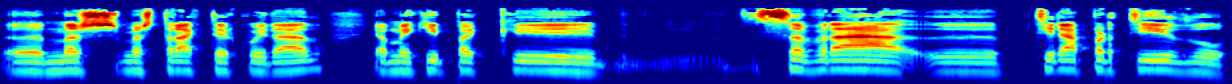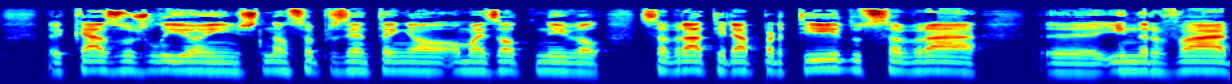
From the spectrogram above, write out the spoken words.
eh, mas, mas terá que ter cuidado. É uma equipa que saberá eh, tirar partido caso os Leões não se apresentem ao, ao mais alto nível, saberá tirar partido, saberá eh, enervar,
